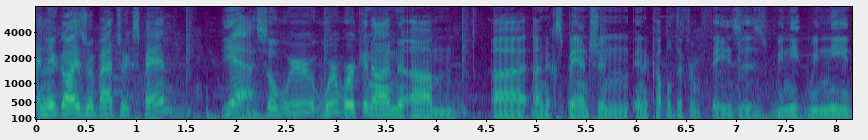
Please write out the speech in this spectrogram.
And you guys are about to expand? Yeah, so we're we're working on um, uh, an expansion in a couple different phases. We need we need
